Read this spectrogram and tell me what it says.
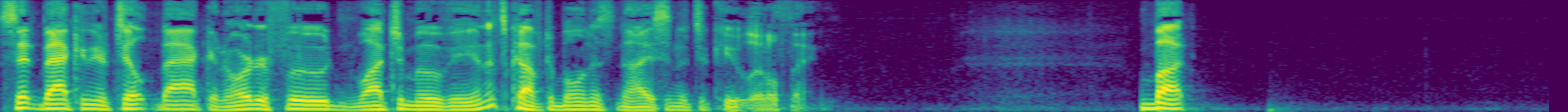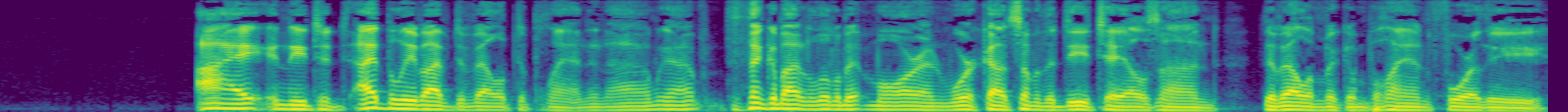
sit back in your tilt back and order food and watch a movie. And it's comfortable and it's nice and it's a cute little thing. But I need to. I believe I've developed a plan, and I'm going to think about it a little bit more and work out some of the details on developing a plan for the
